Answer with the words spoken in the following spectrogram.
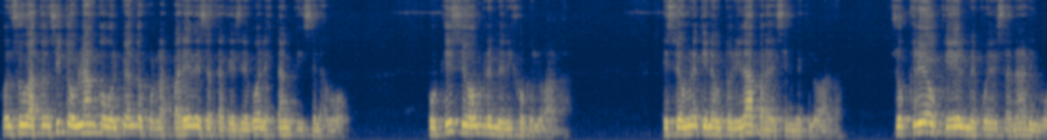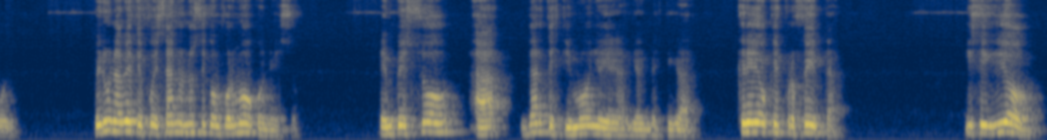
con su bastoncito blanco golpeando por las paredes hasta que llegó al estanque y se lavó porque ese hombre me dijo que lo haga. Ese hombre tiene autoridad para decirme que lo haga. Yo creo que él me puede sanar y voy. Pero una vez que fue sano no se conformó con eso. Empezó a dar testimonio y a, investigar. Creo que es profeta. Y siguió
